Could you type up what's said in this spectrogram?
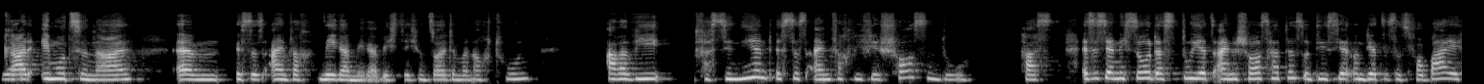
ja. gerade emotional ähm, ist es einfach mega, mega wichtig und sollte man auch tun. Aber wie faszinierend ist es einfach, wie viele Chancen du hast. Es ist ja nicht so, dass du jetzt eine Chance hattest und, dies jetzt, und jetzt ist es vorbei.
